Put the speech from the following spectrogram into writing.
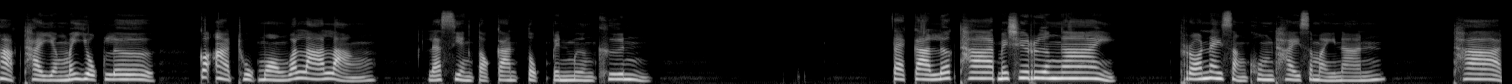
หากไทยยังไม่ยกเลิกก็อาจถูกมองว่าล้าหลัง และเสี่ยงต่อการตกเป็นเมืองขึ้น แต่การเลิกทาสไม่ใช่เรื่องง่าย เพราะในสังคมไทยสมัยนั้น ทาส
